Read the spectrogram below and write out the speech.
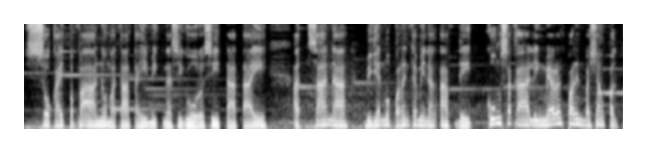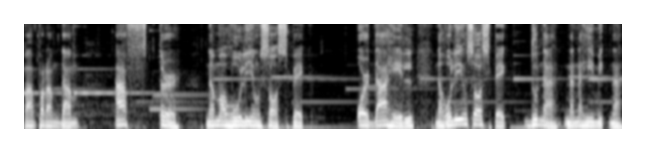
So kahit papaano matatahimik na siguro si tatay at sana bigyan mo pa rin kami ng update kung sakaling meron pa rin ba siyang pagpaparamdam after na mahuli yung suspect or dahil nahuli yung suspect, doon na, nanahimik na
